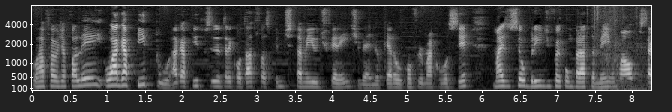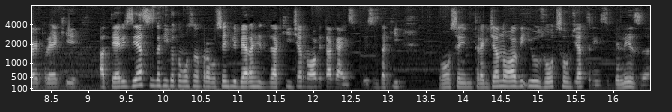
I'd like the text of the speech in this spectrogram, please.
O Rafael já falei. O Agapito. Agapito precisa entrar em contato. Suas prints tá meio diferente, velho. Eu quero confirmar com você. Mas o seu brinde foi comprar também uma Alpha Star Trek Ateris. E essas daqui que eu tô mostrando pra vocês, libera daqui dia 9, tá, guys? Esses daqui vão ser entregues dia 9 e os outros são dia 13, beleza?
